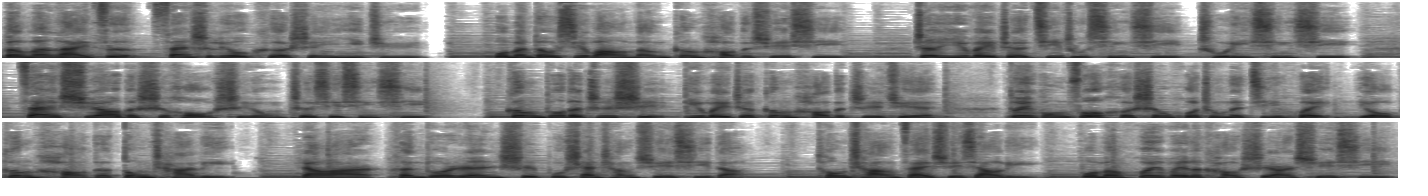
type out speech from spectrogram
本文来自三十六氪神译局。我们都希望能更好的学习，这意味着记住信息、处理信息，在需要的时候使用这些信息。更多的知识意味着更好的直觉，对工作和生活中的机会有更好的洞察力。然而，很多人是不擅长学习的。通常在学校里，我们会为了考试而学习，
